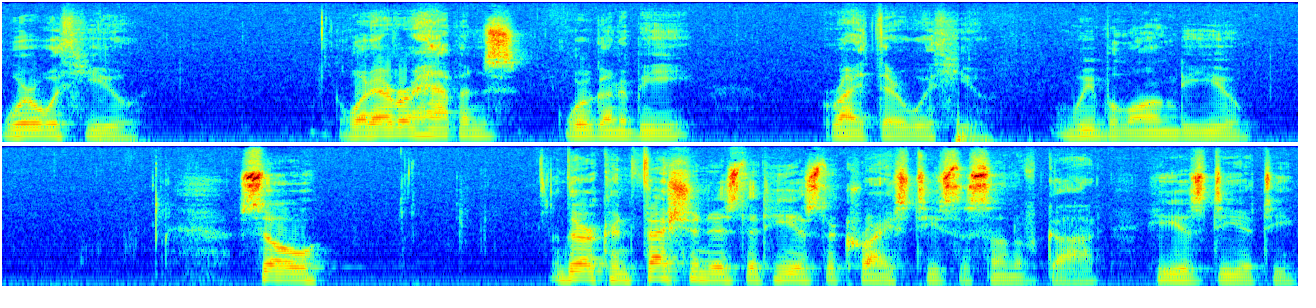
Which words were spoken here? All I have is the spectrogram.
We're with you. Whatever happens, we're going to be right there with you. We belong to you. So, their confession is that he is the Christ, he's the Son of God, he is deity.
